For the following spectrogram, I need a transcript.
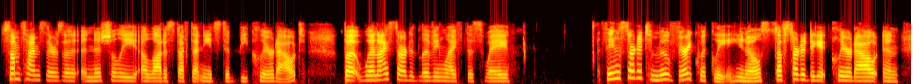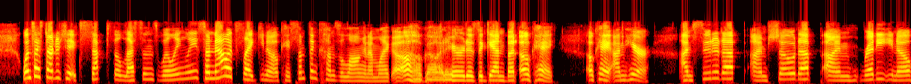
sometimes there's a, initially a lot of stuff that needs to be cleared out but when i started living life this way things started to move very quickly you know stuff started to get cleared out and once i started to accept the lessons willingly so now it's like you know okay something comes along and i'm like oh god here it is again but okay okay i'm here i'm suited up i'm showed up i'm ready you know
